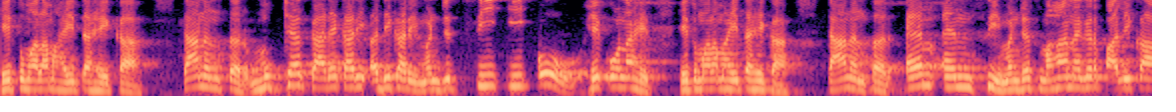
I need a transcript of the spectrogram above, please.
हे तुम्हाला माहीत आहे का? त्यानंतर मुख्य कार्यकारी अधिकारी म्हणजे सीईओ हे कोण आहेत हे तुम्हाला माहीत आहे का? त्यानंतर एम एन सी म्हणजेच महानगरपालिका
